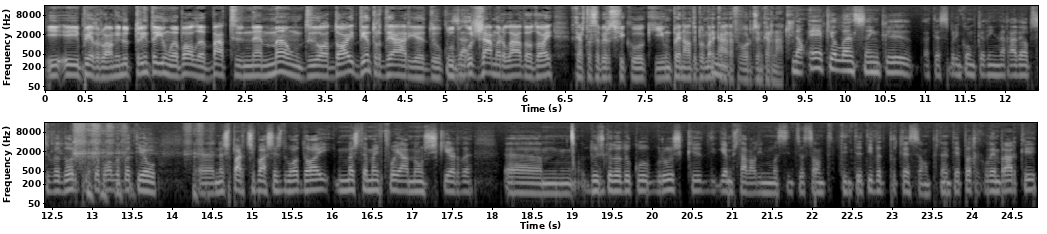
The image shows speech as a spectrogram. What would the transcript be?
E, e, Pedro, ao minuto 31, a bola bate na mão de Odói, dentro da área do Clube Exato. Rouge, já amarelado Odói. Resta saber se ficou aqui um penalti para marcar Não. a favor dos encarnados. Não, é aquele lance em que, até se brincou um bocadinho na Rádio Observador, porque a bola bateu uh, nas partes baixas do Odói, mas também foi à mão esquerda um, do jogador do Clube Bruges que, digamos, estava ali numa situação de tentativa de proteção. Portanto, é para relembrar que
